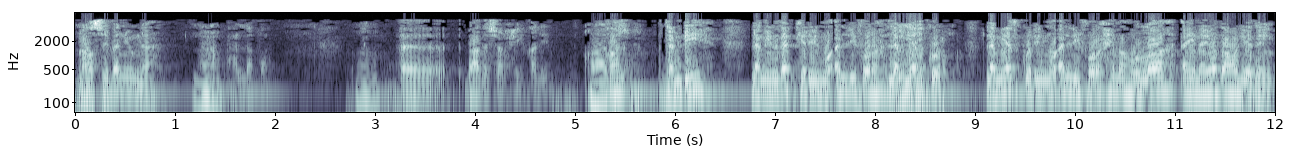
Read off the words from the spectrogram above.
ناصبا. يمناه. نعم. علق. آه. آه، بعد شرحي قليل. قال, قال تنبيه لم يذكر المؤلف رح لم. يذكر لم يذكر المؤلف رحمه الله أين يضع اليدين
